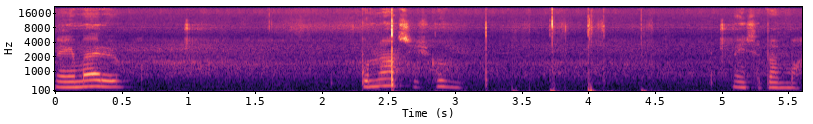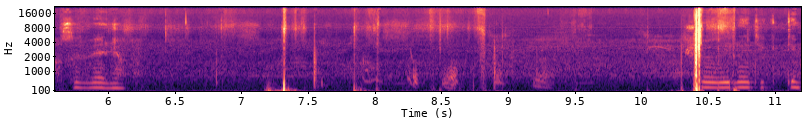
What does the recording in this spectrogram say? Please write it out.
Neymar yok. Bu nasıl iş oğlum? Neyse ben mahsur veriyorum. Şöyle diktim.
